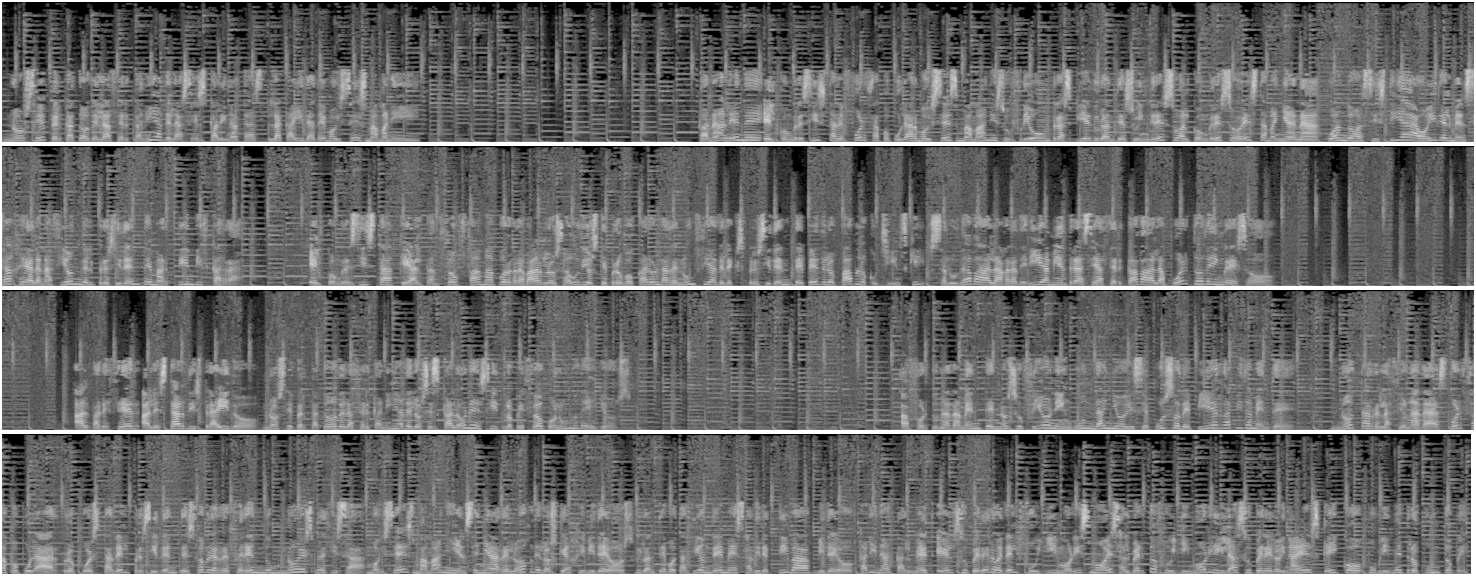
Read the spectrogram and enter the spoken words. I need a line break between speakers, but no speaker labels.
no se percató de la cercanía de las escalinatas, la caída de Moisés Mamani. Canal N, el congresista de Fuerza Popular Moisés Mamani sufrió un traspié durante su ingreso al Congreso esta mañana, cuando asistía a oír el mensaje a la nación del presidente Martín Vizcarra. El congresista, que alcanzó fama por grabar los audios que provocaron la renuncia del expresidente Pedro Pablo Kuczynski, saludaba a la gradería mientras se acercaba a la puerta de ingreso. Al parecer, al estar distraído, no se percató de la cercanía de los escalones y tropezó con uno de ellos. Afortunadamente no sufrió ningún daño y se puso de pie rápidamente. Notas relacionadas, Fuerza Popular, propuesta del presidente sobre referéndum no es precisa. Moisés Mamani enseña reloj de los Kenji videos, durante votación de mesa directiva, video, Karina Calmet, el superhéroe del Fujimorismo es Alberto Fujimori y la superheroína es Keiko, Publimetro.p.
